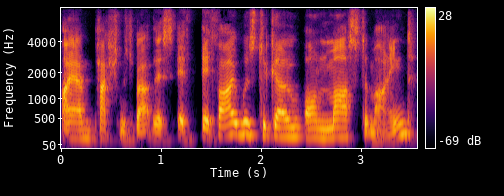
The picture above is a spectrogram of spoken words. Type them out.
I am passionate about this. If if I was to go on mastermind,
